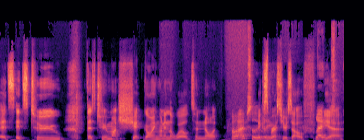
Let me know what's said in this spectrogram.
it's it's too there's too much shit going on in the world to not Oh, absolutely. express yourself. Like- yeah,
